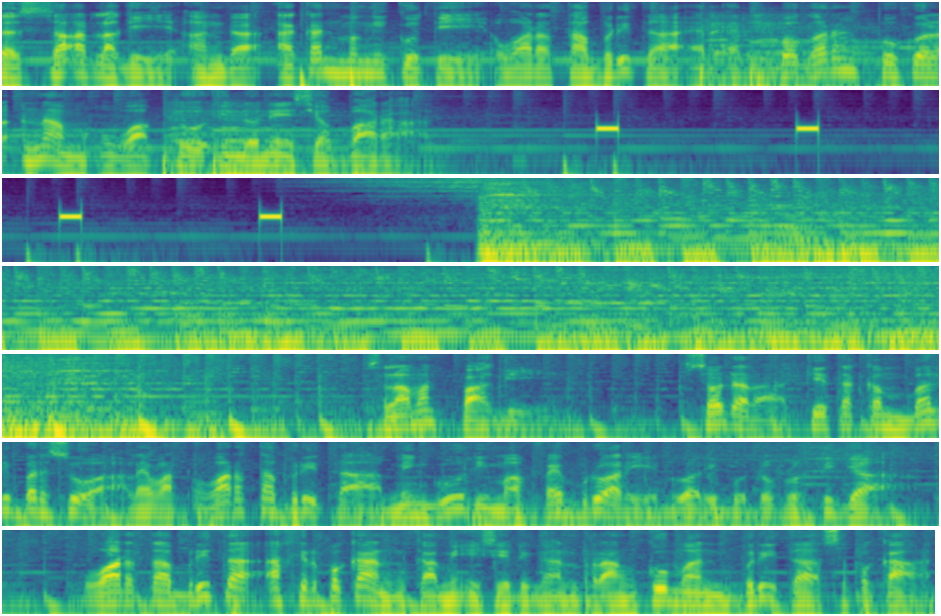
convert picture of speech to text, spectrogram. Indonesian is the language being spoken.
Sesaat lagi Anda akan mengikuti Warta Berita RRI Bogor pukul 6 waktu Indonesia Barat. Selamat pagi. Saudara, kita kembali bersua lewat Warta Berita Minggu 5 Februari 2023. Warta Berita akhir pekan kami isi dengan rangkuman berita sepekan.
